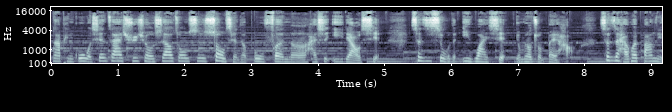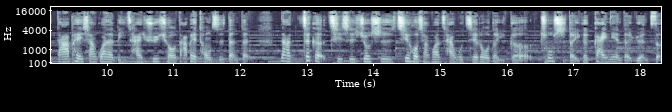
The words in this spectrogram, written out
那评估我现在需求是要重视寿险的部分呢，还是医疗险，甚至是我的意外险有没有准备好？甚至还会帮你搭配相关的理财需求，搭配投资等等。那这个其实就是气候相关财务揭露的一个初始的一个概念的原则。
